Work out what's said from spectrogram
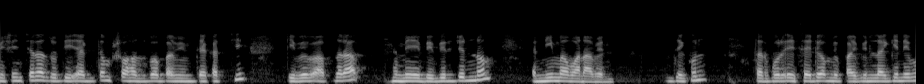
মেশিন ছাড়া যদি একদম সহজভাবে আমি দেখাচ্ছি, কীভাবে আপনারা মেয়ে বেবির জন্য নিমা বানাবেন। দেখুন তারপর এই সাইডেও আমি পাইপিং লাগিয়ে নেব।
